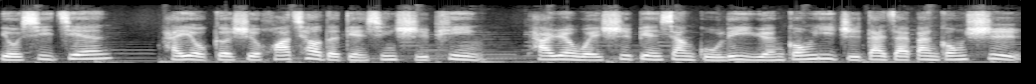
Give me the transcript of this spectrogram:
游戏间还有各式花俏的点心食品，他认为是变相鼓励员工一直待在办公室，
